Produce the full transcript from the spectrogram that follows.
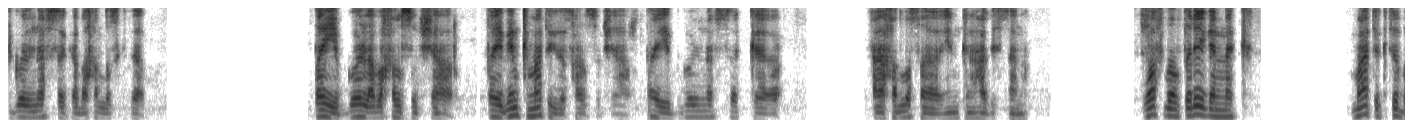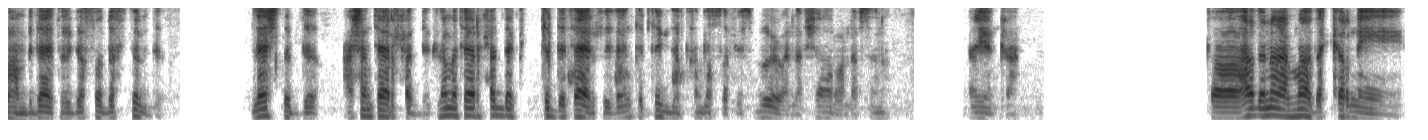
تقول لنفسك أبى أخلص كتاب؟ طيب قول أبى أخلصه بشهر. طيب يمكن ما تقدر تخلصه بشهر. طيب قول لنفسك آه، حأخلصها يمكن هذه السنة. وأفضل طريقة إنك ما تكتبها من بداية القصة بس تبدأ. ليش تبدأ؟ عشان تعرف حدك. لما تعرف حدك تبدأ تعرف إذا أنت بتقدر تخلصها في أسبوع ولا في شهر ولا في سنة. ايا كان. فهذا نوعا ما ذكرني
